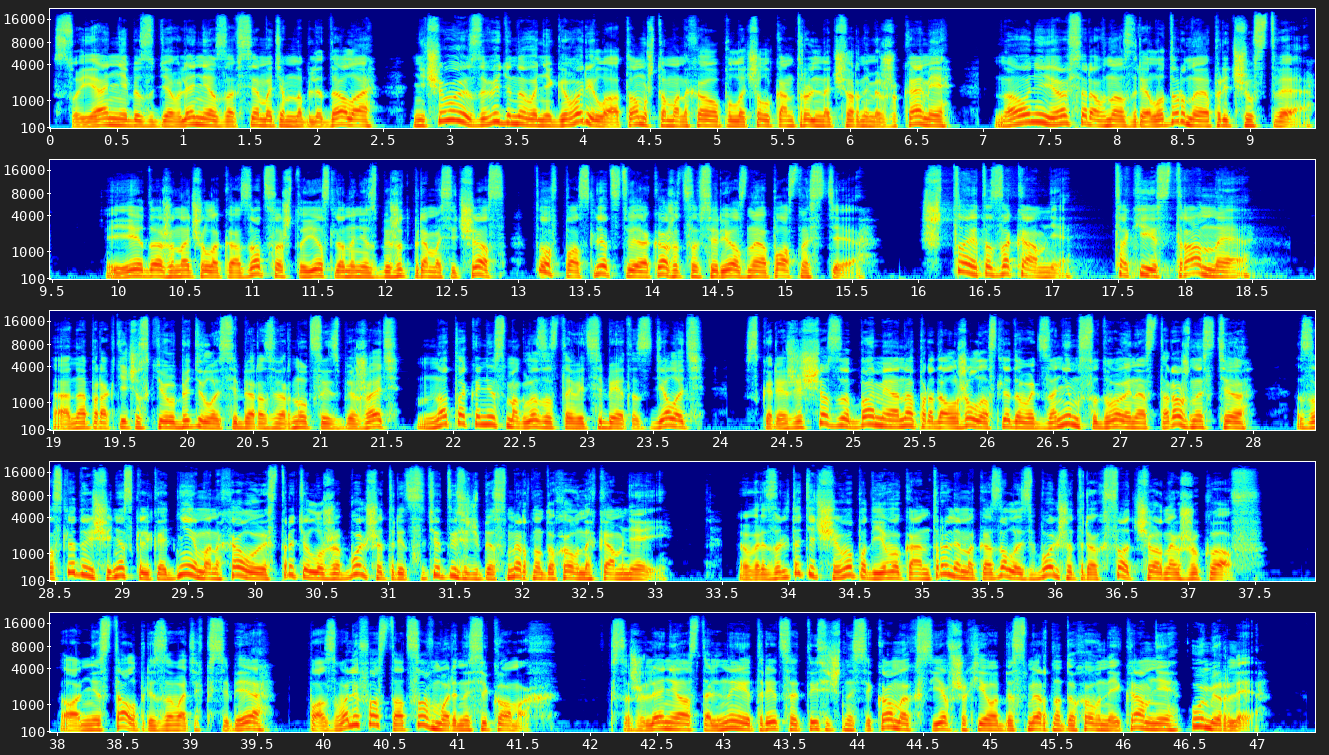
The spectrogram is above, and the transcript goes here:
Суянь не без удивления за всем этим наблюдала, ничего из увиденного не говорила о том, что Манхао получил контроль над черными жуками, но у нее все равно зрело дурное предчувствие. Ей даже начало казаться, что если она не сбежит прямо сейчас, то впоследствии окажется в серьезной опасности. «Что это за камни? Такие странные!» Она практически убедила себя развернуться и сбежать, но так и не смогла заставить себя это сделать. Скрежеща зубами, она продолжала следовать за ним с удвоенной осторожностью. За следующие несколько дней Манхау истратил уже больше 30 тысяч бессмертно-духовных камней. В результате чего под его контролем оказалось больше 300 черных жуков. Он не стал призывать их к себе, позволив остаться в море насекомых. К сожалению, остальные 30 тысяч насекомых, съевших его бессмертно-духовные камни, умерли.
